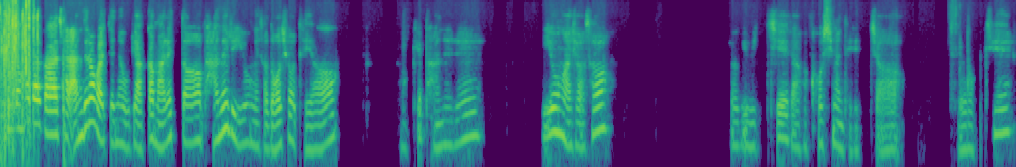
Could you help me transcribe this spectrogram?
우리가 하다가 잘 안 들어갈 때는 우리 아까 말했던 바늘을 이용해서 넣으셔도 돼요. 이렇게 바늘을 이용하셔서 여기 위치에다가 거시면 되겠죠. 이렇게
